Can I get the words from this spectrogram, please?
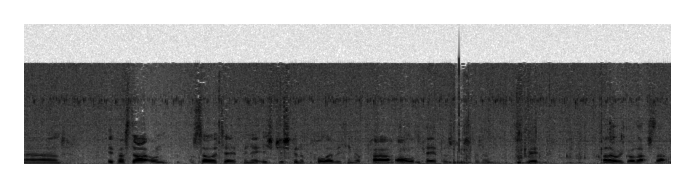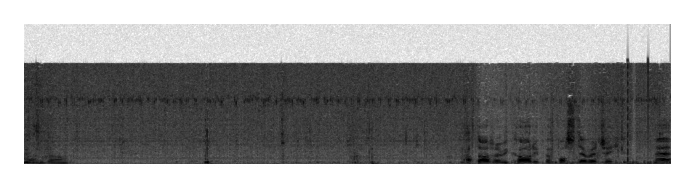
And if I start on sellotaping it, it's just going to pull everything apart. All the paper's just going to rip. Oh, there we go, that's that one done. I thought I recorded for posterity. Yeah.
